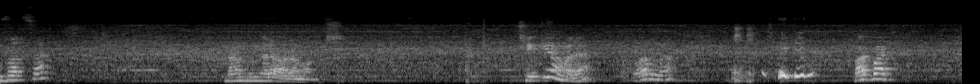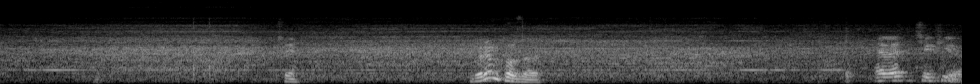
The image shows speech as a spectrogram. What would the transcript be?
uzatsa ben bunları aramamış. Çekiyor ama lan. Valla. bak bak. Şey. Görüyor musun tozları? Evet çekiyor.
